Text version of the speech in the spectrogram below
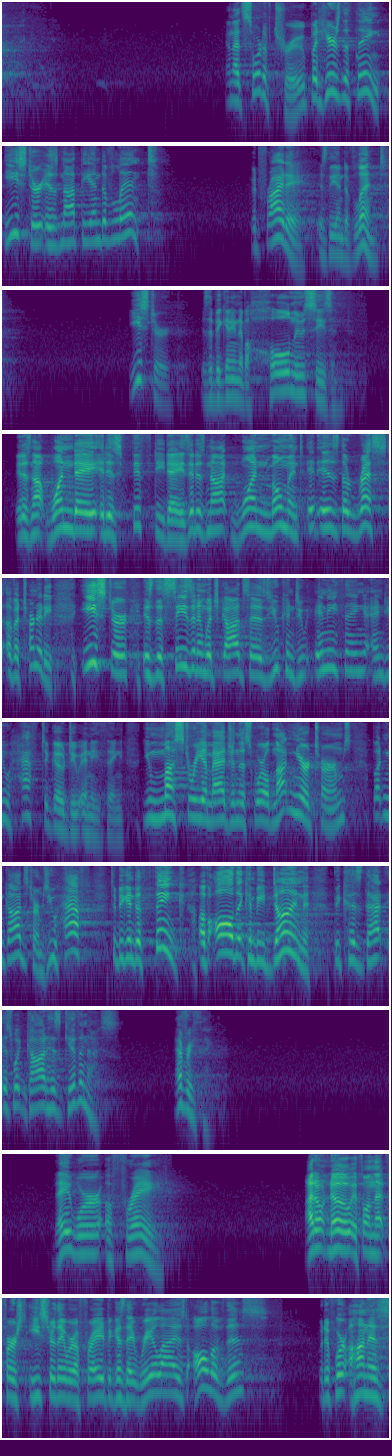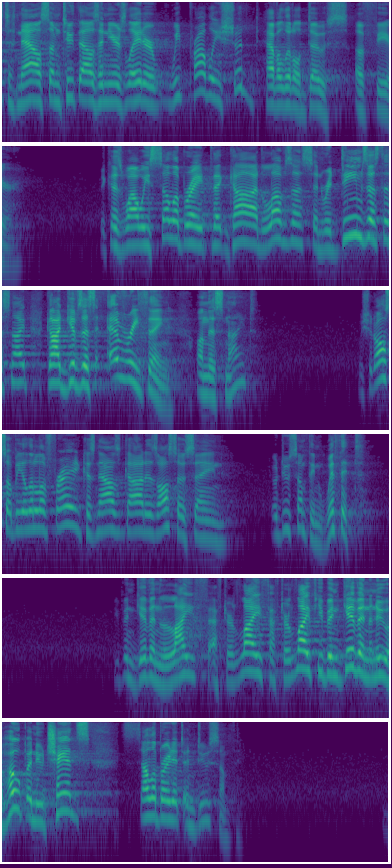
And that's sort of true, but here's the thing Easter is not the end of Lent. Good Friday is the end of Lent. Easter is the beginning of a whole new season. It is not one day, it is 50 days. It is not one moment, it is the rest of eternity. Easter is the season in which God says, You can do anything and you have to go do anything. You must reimagine this world, not in your terms, but in God's terms. You have to begin to think of all that can be done because that is what God has given us everything. They were afraid. I don't know if on that first Easter they were afraid because they realized all of this. But if we're honest now, some 2,000 years later, we probably should have a little dose of fear. Because while we celebrate that God loves us and redeems us this night, God gives us everything on this night. We should also be a little afraid because now God is also saying, go do something with it. You've been given life after life after life. You've been given a new hope, a new chance. Celebrate it and do something.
